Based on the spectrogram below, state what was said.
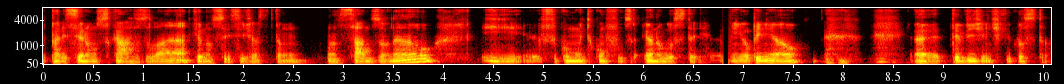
apareceram uns carros lá, que eu não sei se já estão lançados ou não, e ficou muito confuso. Eu não gostei. Minha opinião, é, teve gente que gostou.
